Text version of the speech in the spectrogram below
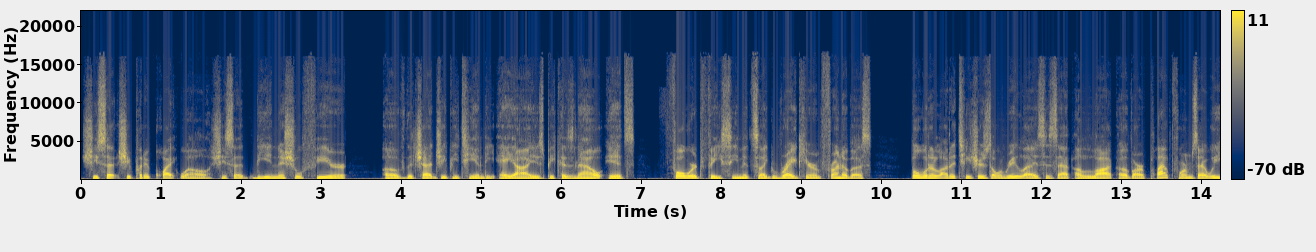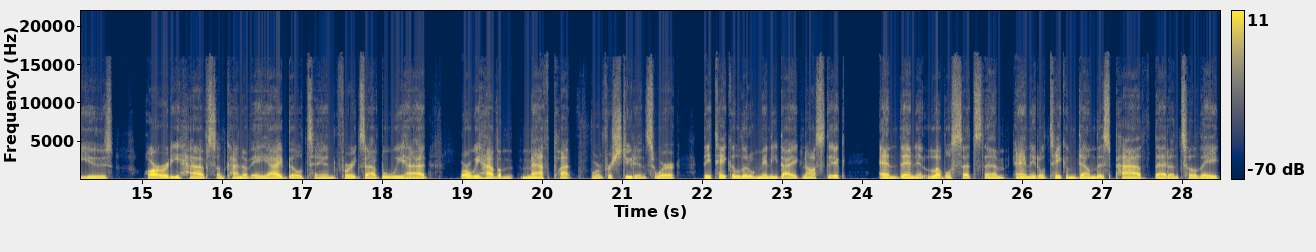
she said she put it quite well. She said the initial fear of the Chat GPT and the AI is because now it's forward facing. It's like right here in front of us. But what a lot of teachers don't realize is that a lot of our platforms that we use already have some kind of AI built in. For example, we had or we have a math platform for students where they take a little mini diagnostic and then it level sets them and it'll take them down this path that until they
